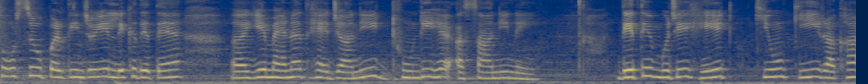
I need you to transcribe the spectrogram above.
सोच से ऊपर थी, जो ये लिख देते हैं ये मेहनत है जानी, ढूंढी है आसानी नहीं। देते मुझे हेट क्यों की रखा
